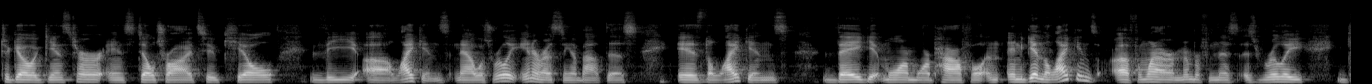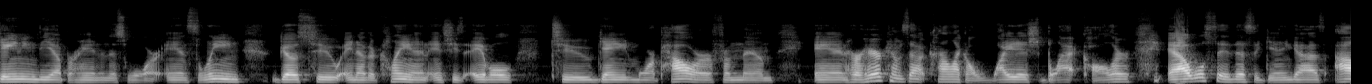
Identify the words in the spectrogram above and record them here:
to go against her and still try to kill the uh, Lycans. Now, what's really interesting about this is the Lycans they get more and more powerful. And, and again, the Lycans, uh, from what I remember from this, is really gaining the upper hand in this war. And Selene goes to another clan and she's able to gain more power from them. And her hair comes out kind of like a whitish black collar. And I will say this again, guys. I,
